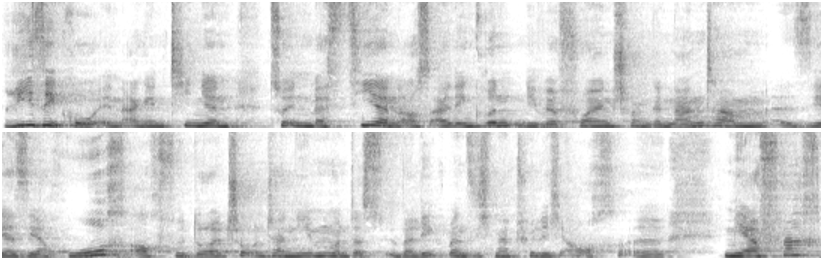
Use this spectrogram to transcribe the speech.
Risiko in Argentinien zu investieren aus all den Gründen, die wir vorhin schon genannt haben, sehr, sehr hoch, auch für deutsche Unternehmen. Und das überlegt man sich natürlich auch äh, mehrfach.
